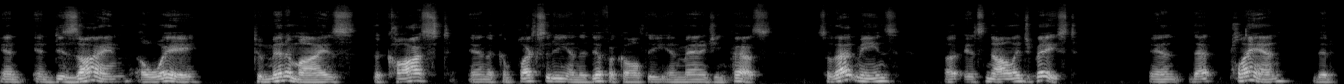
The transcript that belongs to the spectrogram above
and, and design a way to minimize the cost and the complexity and the difficulty in managing pests. So that means uh, it's knowledge based. And that plan that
